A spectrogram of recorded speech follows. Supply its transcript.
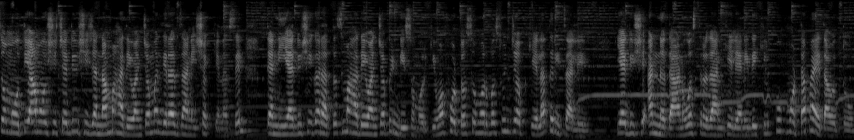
सोमवती अमावशीच्या दिवशी ज्यांना महादेवांच्या मंदिरात जाणे शक्य नसेल त्यांनी या दिवशी घरातच महादेवांच्या पिंडीसमोर किंवा फोटोसमोर बसून जप केला तरी चालेल. या दिवशी अन्नदान, वस्त्रदान केल्याने देखील खूप मोठा फायदा होतो.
